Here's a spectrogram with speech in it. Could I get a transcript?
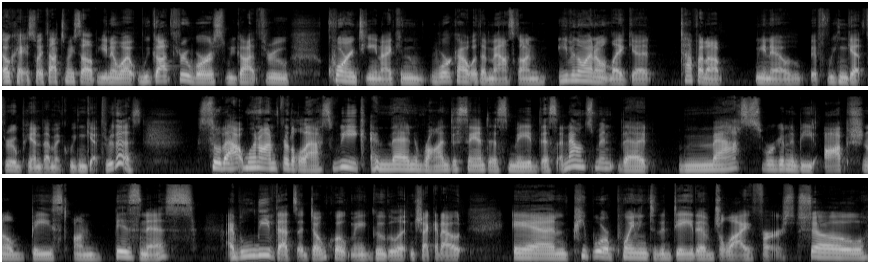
Okay, so I thought to myself, you know what? We got through worse. We got through quarantine. I can work out with a mask on, even though I don't like it. Toughen up. You know, if we can get through a pandemic, we can get through this. So that went on for the last week. And then Ron DeSantis made this announcement that masks were going to be optional based on business. I believe that's it. Don't quote me. Google it and check it out. And people were pointing to the date of July 1st. So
